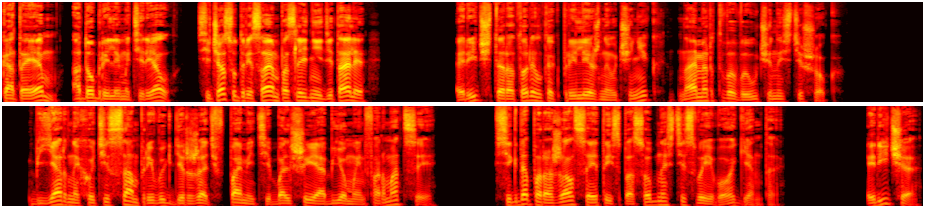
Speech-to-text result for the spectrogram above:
КТМ одобрили материал, сейчас утрясаем последние детали Рич тараторил, как прилежный ученик, намертво выученный стишок. Бьярный, хоть и сам привык держать в памяти большие объемы информации, всегда поражался этой способности своего агента. Рича,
